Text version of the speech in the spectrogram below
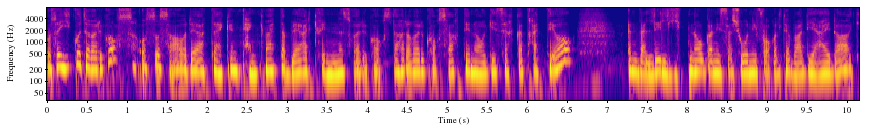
Og Så gikk hun til Røde Kors og så sa hun det at jeg kunne tenke meg å etablere et kvinnenes Røde Kors. Det hadde Røde Kors vært i Norge i ca. 30 år. en veldig liten organisasjon i forhold til hva de er i dag.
